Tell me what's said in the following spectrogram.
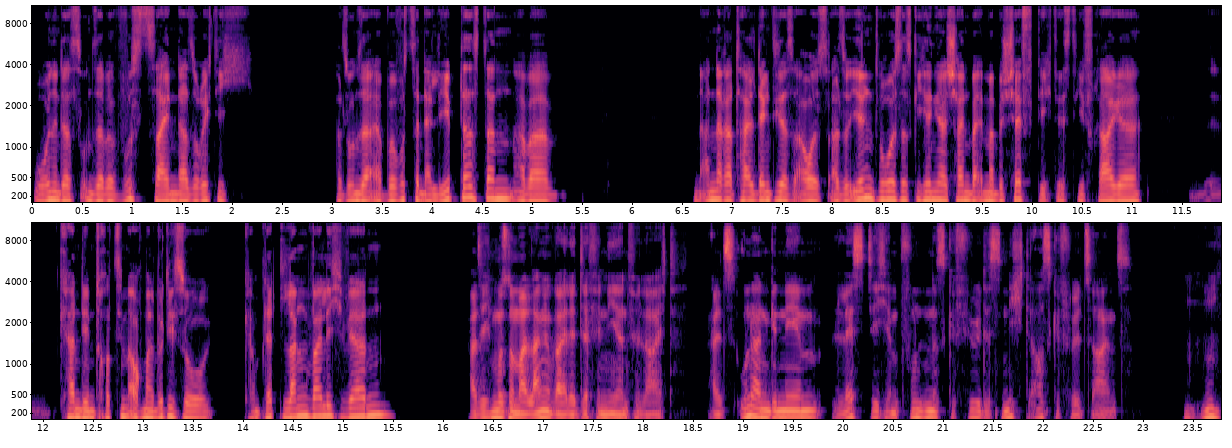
ohne dass unser Bewusstsein da so richtig, also unser Bewusstsein erlebt das dann, aber ein anderer Teil denkt sich das aus. Also irgendwo ist das Gehirn ja scheinbar immer beschäftigt. Ist die Frage, kann dem trotzdem auch mal wirklich so komplett langweilig werden? Also ich muss nochmal Langeweile definieren vielleicht. Als unangenehm, lästig empfundenes Gefühl des Nicht-Ausgefülltseins. Mhm.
